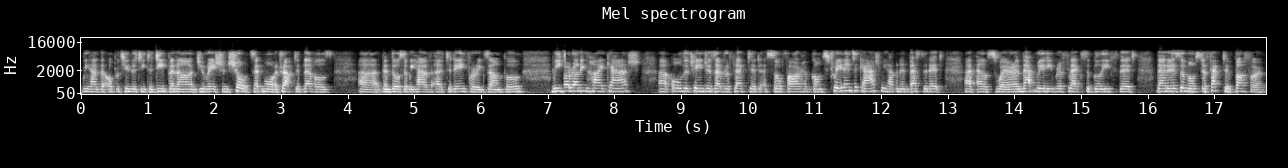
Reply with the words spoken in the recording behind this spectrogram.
we had the opportunity to deepen our duration shorts at more attractive levels than those that we have today, for example. We are running high cash. Uh, all the changes I've reflected so far have gone straight into cash. We haven't invested it uh, elsewhere. And that really reflects the belief that that is the most effective buffer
